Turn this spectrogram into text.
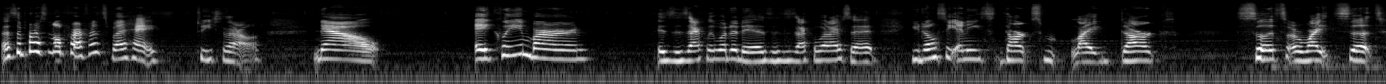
That's a personal preference but hey to each their own. Now a clean burn is exactly what it is is exactly what i said. You don't see any dark like dark soot or white soot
